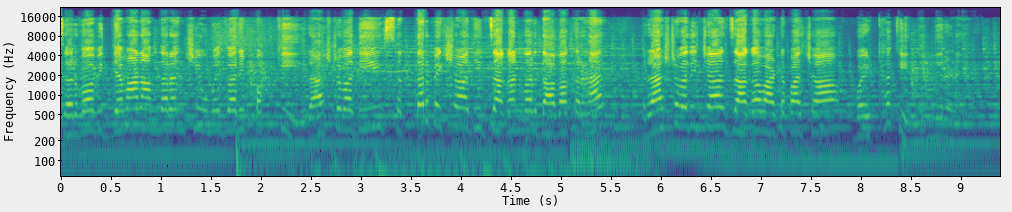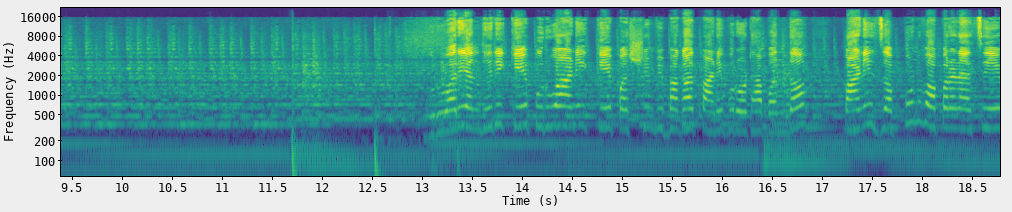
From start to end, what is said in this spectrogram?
सर्व विद्यमान आमदारांची उमेदवारी पक्की. राष्ट्रवादी सत्तरपेक्षा अधिक जागांवर दावा करणार राष्ट्रवादीच्या जागा वाटपाच्या बैठकीत निर्णय. गुरुवारी अंधेरी के पूर्व आणि के पश्चिम विभागात पाणी पुरवठा बंद पाणी जपून वापरण्याचे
